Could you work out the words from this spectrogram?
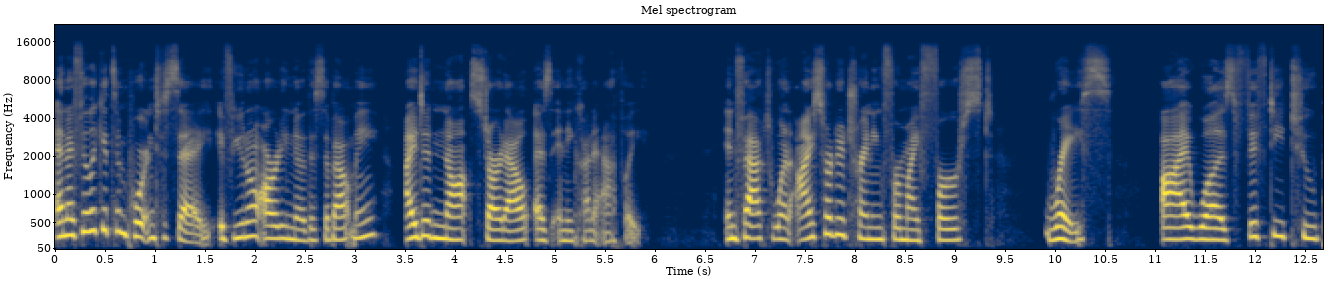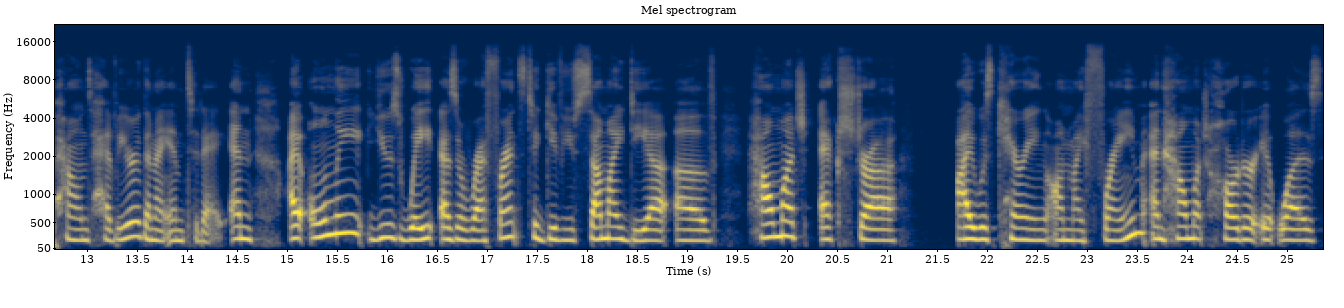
And I feel like it's important to say if you don't already know this about me, I did not start out as any kind of athlete. In fact, when I started training for my first race, I was 52 pounds heavier than I am today. And I only use weight as a reference to give you some idea of how much extra I was carrying on my frame and how much harder it was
